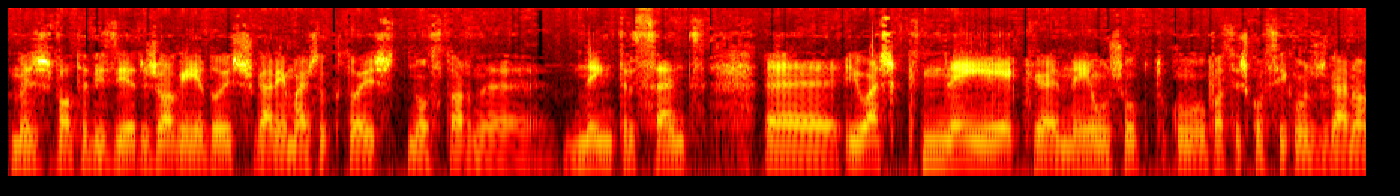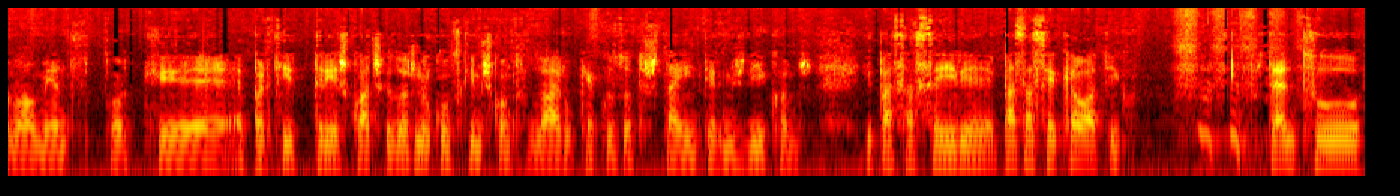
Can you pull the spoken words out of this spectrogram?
mas volto a dizer, joguem a dois, jogarem mais do que dois não se torna nem interessante. eu acho que nem é, nem é um jogo que tu, vocês consigam jogar normalmente, porque a partir de 3, 4 jogadores não conseguimos controlar o que é que os outros têm em termos de ícones e passa a, sair, passa a ser caótico. Portanto,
